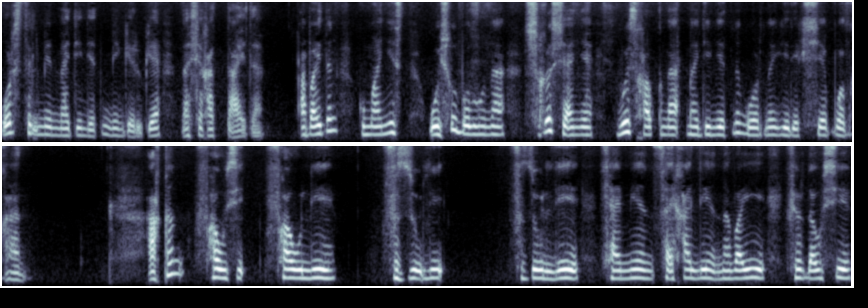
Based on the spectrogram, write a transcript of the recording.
орыс тілі мен мәдениетін меңгеруге насихаттайды. Абайдың гуманист ойшыл болуына шығыс және өз халқына мәдениетінің орны ерекше болған. Ақын фаузи фаули фзули фзули шәмен сайхали наваи фирдауси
